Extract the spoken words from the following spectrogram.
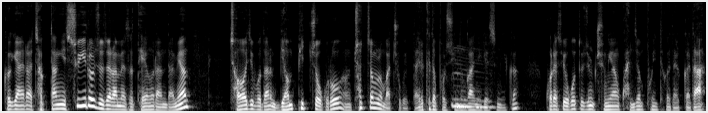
그게 아니라 적당히 수위를 조절하면서 대응을 한다면 저지보다는 면피 쪽으로 초점을 맞추고 있다. 이렇게도 볼수 있는 거 음. 아니겠습니까? 그래서 이것도 좀 중요한 관전 포인트가 될 거다.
